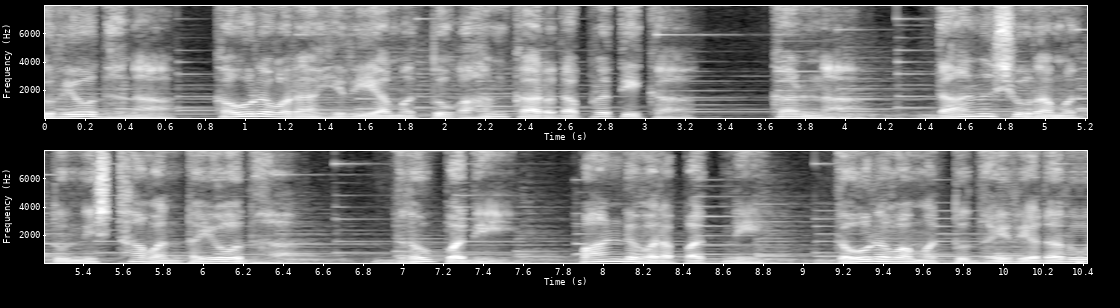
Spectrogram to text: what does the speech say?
ದುರ್ಯೋಧನ, ಕೌರವರ ಹಿರಿಯ ಮತ್ತು ಅಹಂಕಾರದ ಪ್ರತೀಕ. ಕರ್ಣ ದಾನಶೂರ ಮತ್ತು ನಿಷ್ಠಾವಂತ ಯೋಧ ದ್ರೌಪದಿ ಪಾಂಡವರ ಪತ್ನಿ ಗೌರವ ಮತ್ತು ಧೈರ್ಯದ ರೂಪ.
